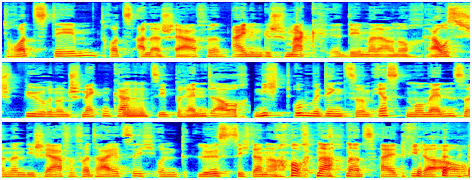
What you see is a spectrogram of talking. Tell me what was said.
trotzdem, trotz aller Schärfe, einen Geschmack, äh, den man auch noch rausspüren und schmecken kann. Mhm. Sie brennt auch nicht unbedingt so im ersten Moment, sondern die Schärfe verteilt sich und löst sich dann auch nach einer Zeit wieder auf.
